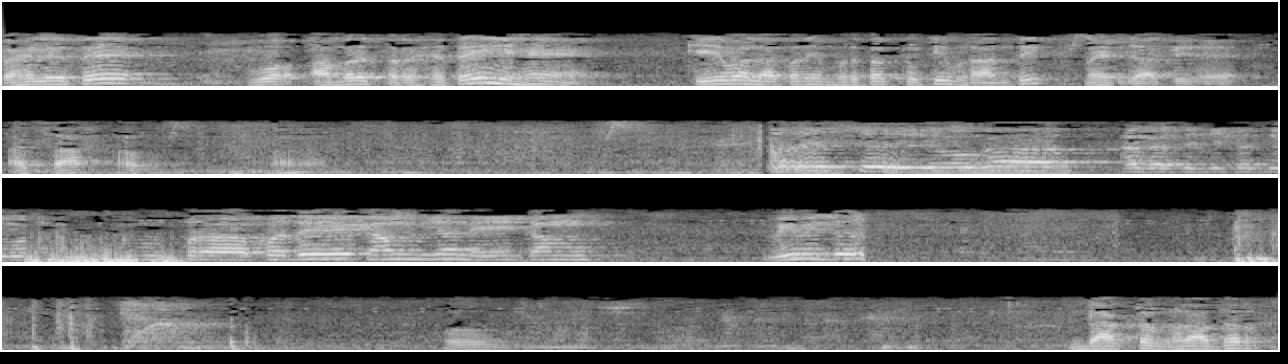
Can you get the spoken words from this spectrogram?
पहले से वो अमृत रहते ही हैं, केवल अपने मृतत्व की भ्रांति मिट जाती है। अच्छा अब, अगत प्रापदेकम यनेकम विविध डॉक्टर धराधर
